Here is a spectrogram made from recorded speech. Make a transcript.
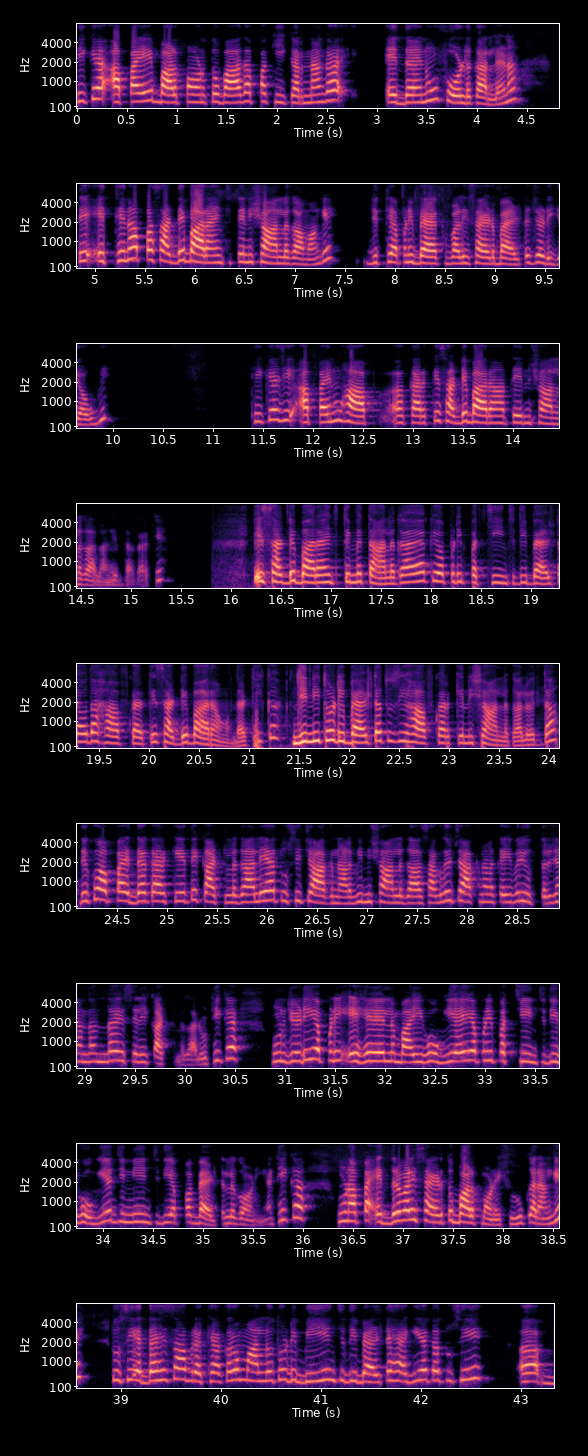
ਠੀਕ ਹੈ? ਆਪਾਂ ਇਹ ਬਲ ਪਾਉਣ ਤੋਂ ਬਾਅਦ ਆਪਾਂ ਕੀ ਕਰਨਾਗਾ? ਇਦਾਂ ਇਹਨੂੰ ਫੋਲਡ ਕਰ ਲੈਣਾ। ਤੇ ਇੱਥੇ ਨਾ ਆਪਾਂ 12.5 ਇੰਚ ਤੇ ਨਿਸ਼ਾਨ ਲਗਾਵਾਂਗੇ, ਜਿੱਥੇ ਆਪਣੀ ਬੈਕ ਵਾਲੀ ਸਾਈਡ ਬੈਲਟ ਜੜੀ ਜਾਊਗੀ। ਠੀਕ ਹੈ ਜੀ, ਆਪਾਂ ਇਹਨੂੰ ਹਾਫ ਕਰਕੇ 12.5 ਤੇ ਨਿਸ਼ਾਨ ਲਗਾ ਲਾਂਗੇ ਇਦਾਂ ਕਰਕੇ। ਇਹ 12.5 ਇੰਚ ਤੇ ਮੈਂ ਤਾਂ ਲਗਾਇਆ ਕਿ ਆਪਣੀ 25 ਇੰਚ ਦੀ ਬੈਲਟ ਆ, ਉਹਦਾ ਹਾਫ ਕਰਕੇ 12.5 ਆਉਂਦਾ, ਠੀਕ ਆ? ਜਿੰਨੀ ਤੁਹਾਡੀ ਬੈਲਟ ਆ, ਤੁਸੀਂ ਹਾਫ ਕਰਕੇ ਨਿਸ਼ਾਨ ਲਗਾ ਲਓ ਇਦਾਂ ਦੇਖੋ, ਆਪਾਂ ਇਦਾਂ ਕਰਕੇ ਤੇ ਕੱਟ ਲਗਾ ਲਿਆ, ਤੁਸੀਂ ਚਾਕ ਨਾਲ ਵੀ ਨਿਸ਼ਾਨ ਲਗਾ ਸਕਦੇ ਹੋ, ਚਾਕ ਨਾਲ ਕਈ ਵਾਰੀ ਉੱਤਰ ਜਾਂਦਾ ਹੁੰਦਾ, ਇਸ ਲਈ ਕੱਟ ਲਗਾ ਲਓ, ਠੀਕ ਹੈ ਹੁਣ ਜਿਹੜੀ ਆਪਣੀ ਇਹ ਲੰਬਾਈ ਹੋ ਗਈ ਹੈ ਇਹ ਆਪਣੀ 25 ਇੰਚ ਦੀ ਹੋ ਗਈ ਹੈ ਜਿੰਨੀ ਇੰਚ ਦੀ ਆਪਾਂ ਬੈਲਟ ਲਗਾਉਣੀ ਆ, ਠੀਕ ਆ? ਹੁਣ ਆਪਾਂ ਇੱਧਰ ਵਾਲੀ ਸਾਈਡ ਤੋਂ ਬਲ ਪਾਉਣੇ ਸ਼ੁਰੂ ਕਰਾਂਗੇ। ਤੁਸੀਂ ਇਦਾਂ ਹਿਸਾਬ ਰੱਖਿਆ ਕਰੋ, ਮੰਨ ਲਓ ਤੁਹਾਡੀ 20 ਇੰਚ ਦੀ ਬੈਲਟ ਹੈਗੀ ਆ, ਤਾਂ ਤੁਸੀਂ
